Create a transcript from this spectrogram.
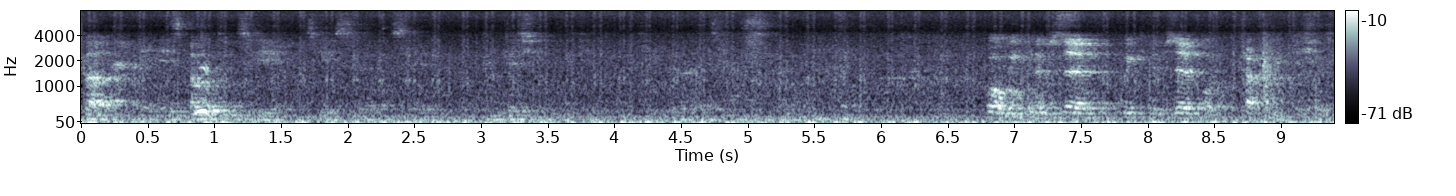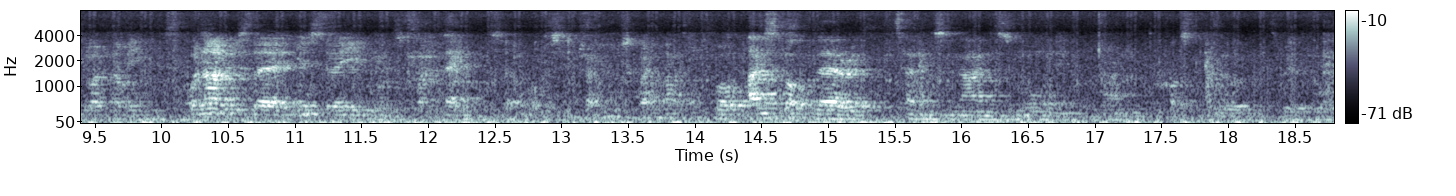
but it is open to you, to use to, to condition if you, if you feel it is necessary. Well, we can observe, we can observe what traffic conditions are like. I mean, when I was there yesterday evening, it was quite late, so obviously traffic was quite bad. Well, I stopped there at ten to nine this morning and crossed the road three or four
